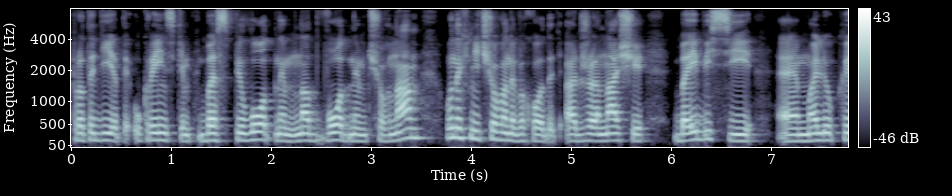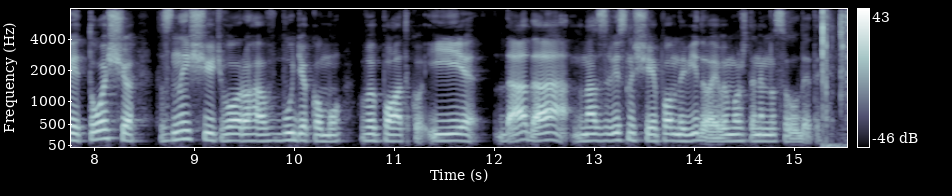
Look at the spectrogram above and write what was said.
протидіяти українським безпілотним надводним човнам, у них нічого не виходить, адже наші е, малюки тощо знищують ворога в будь-якому випадку. І да-да, в нас, звісно, ще є повне відео, і ви можете ним насолодитись.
